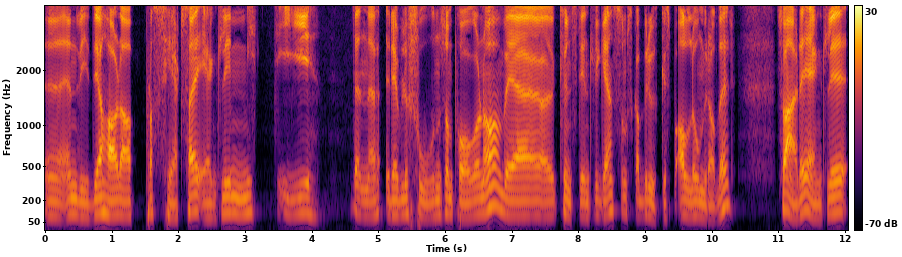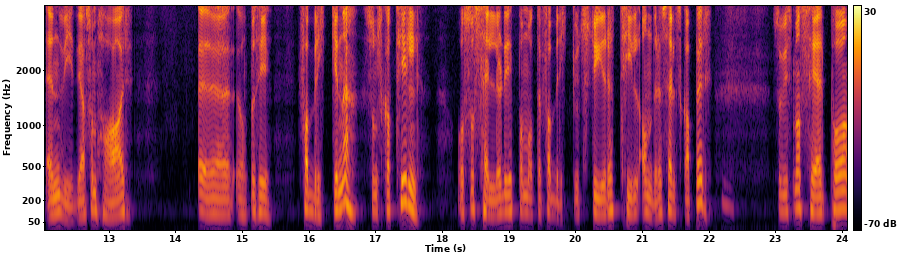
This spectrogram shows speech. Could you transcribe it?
uh, Nvidia har da plassert seg egentlig midt i denne revolusjonen som pågår nå, ved kunstig intelligens som skal brukes på alle områder. Så er det egentlig Nvidia som har eh, jeg håper å si, fabrikkene som skal til, og så selger de på en måte fabrikkutstyret til andre selskaper. Så hvis man ser på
